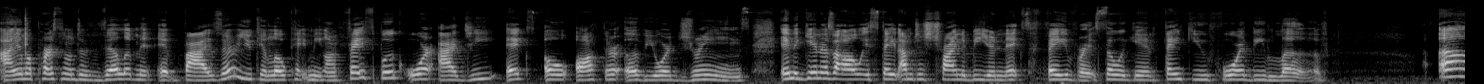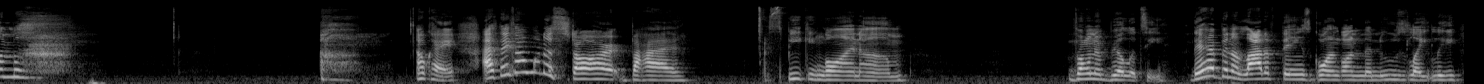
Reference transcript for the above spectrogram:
I am a personal development advisor. You can locate me on Facebook or IG, XO Author of Your Dreams. And again, as I always state, I'm just trying to be your next favorite. So, again, thank you for the love. Um, Okay, I think I want to start by speaking on um, vulnerability. There have been a lot of things going on in the news lately.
